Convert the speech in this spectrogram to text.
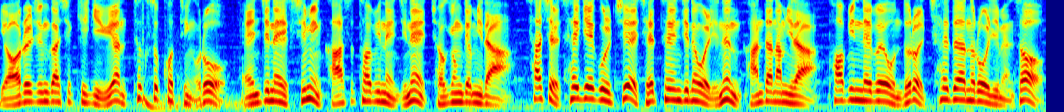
열을 증가시키기 위한 특수 코팅으로 엔진의 핵심인 가스터빈 엔진에 적용됩니다. 사실 세계 굴지의 제트 엔진의 원리는 간단합니다. 터빈 내부의 온도를 최대한으로 올리면서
